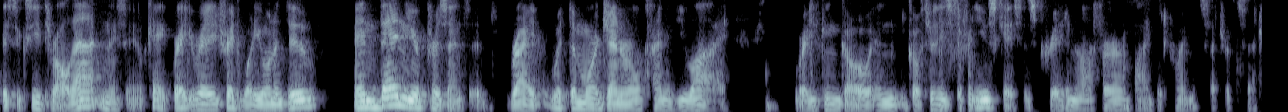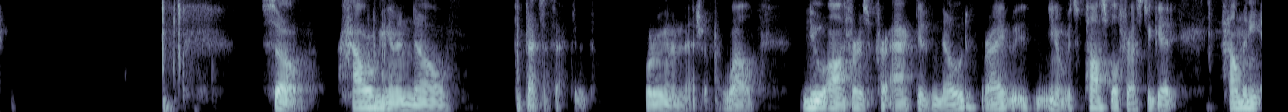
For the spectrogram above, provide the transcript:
They succeed through all that and they say, okay, great, you're ready to trade. What do you want to do? And then you're presented, right, with the more general kind of UI where you can go and go through these different use cases, create an offer, buy Bitcoin, et cetera, et cetera. So how are we going to know that that's effective? What are we going to measure? Well, new offers per active node, right? You know, it's possible for us to get how many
